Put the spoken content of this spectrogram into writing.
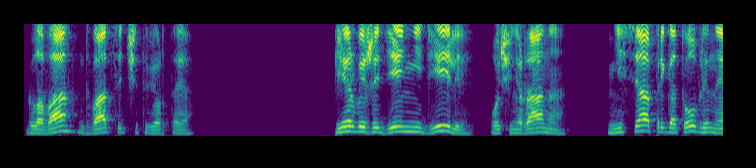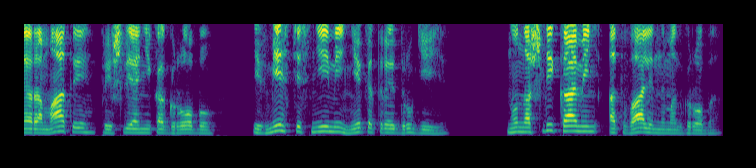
Глава 24 Первый же день недели, очень рано, неся приготовленные ароматы, пришли они к гробу, и вместе с ними некоторые другие. Но нашли камень отваленным от гроба,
